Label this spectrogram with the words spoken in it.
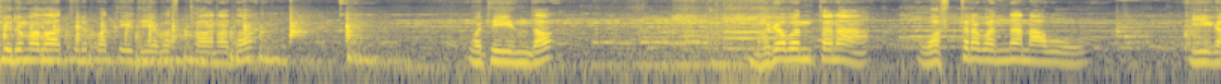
ತಿರುಮಲ, ತಿರುಪತಿ ದೇವಸ್ಥಾನದ ವತಿಯಿಂದ ಭಗವಂತನ ವಸ್ತ್ರವನ್ನು ನಾವು ಈಗ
